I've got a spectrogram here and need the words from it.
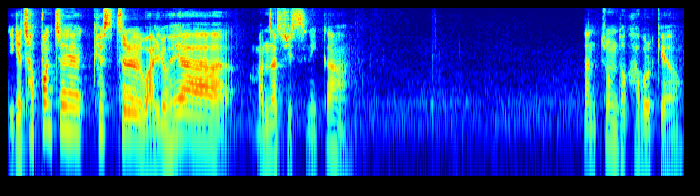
이게 첫 번째 퀘스트를 완료해야 만날 수 있으니까 일단 좀 더 가볼게요.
